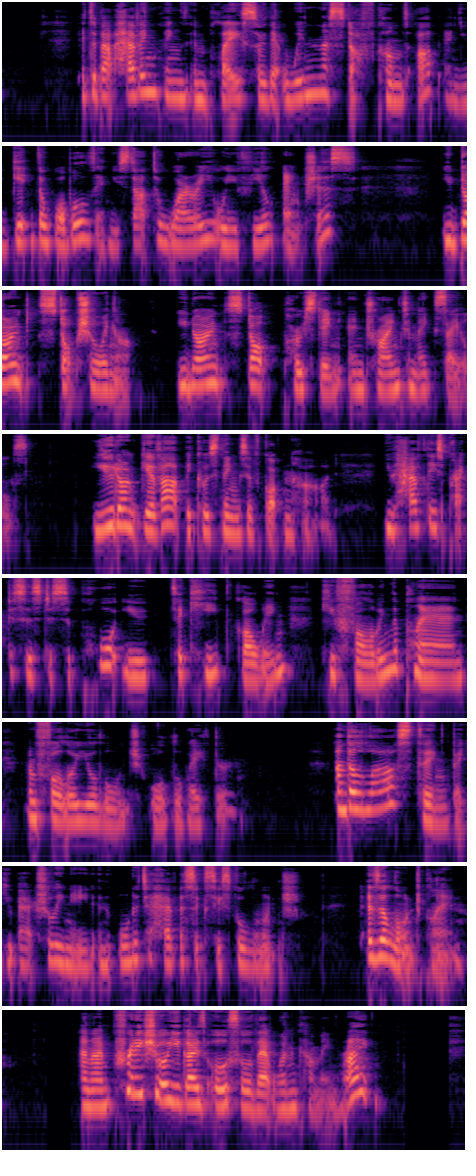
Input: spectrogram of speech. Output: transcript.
It's about having things in place so that when the stuff comes up and you get the wobbles and you start to worry or you feel anxious, you don't stop showing up. You don't stop posting and trying to make sales. You don't give up because things have gotten hard. You have these practices to support you to keep going, keep following the plan, and follow your launch all the way through. And the last thing that you actually need in order to have a successful launch is a launch plan. And I'm pretty sure you guys all saw that one coming, right?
